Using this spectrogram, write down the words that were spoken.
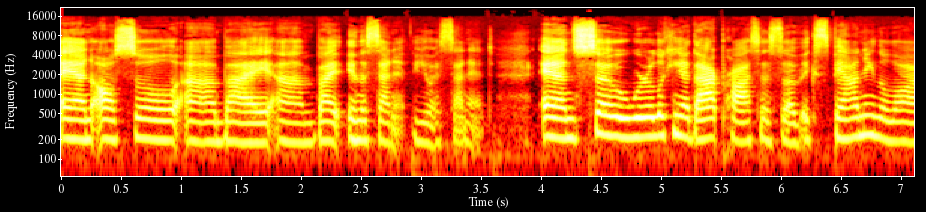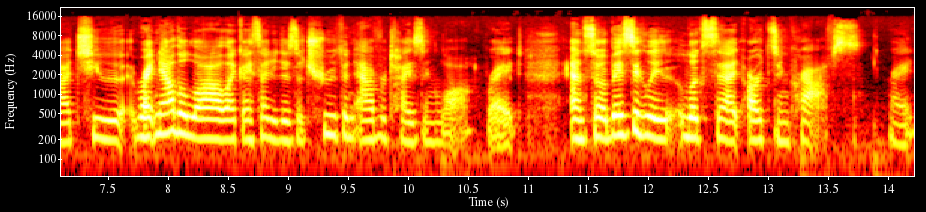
and also uh, by um, by in the Senate, the U.S. Senate. And so we're looking at that process of expanding the law to right now. The law, like I said, it is a truth and advertising law, right? And so it basically looks at arts and crafts, right?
